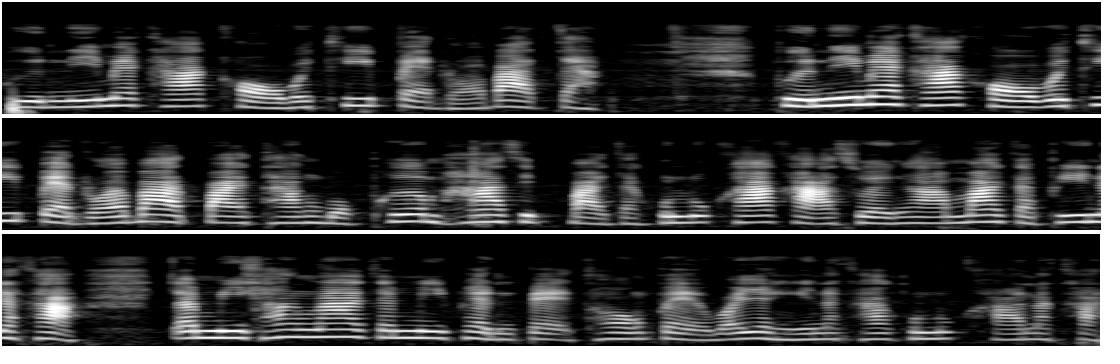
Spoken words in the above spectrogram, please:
พื้นนี้แม่ค้าขอไว้ที่แปดร้อยบาทจ้ะ ผืนนี้แม่ค้าขอไว้ที่ 800 บาท ปลายทางบวกเพิ่ม 50 บาทจากคุณลูกค้าขาสวยงามมากจากพี่นะคะ จะมีข้างหน้าจะมีแผ่นแปะทองแปะไว้อย่างนี้นะคะ คุณลูกค้านะคะ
